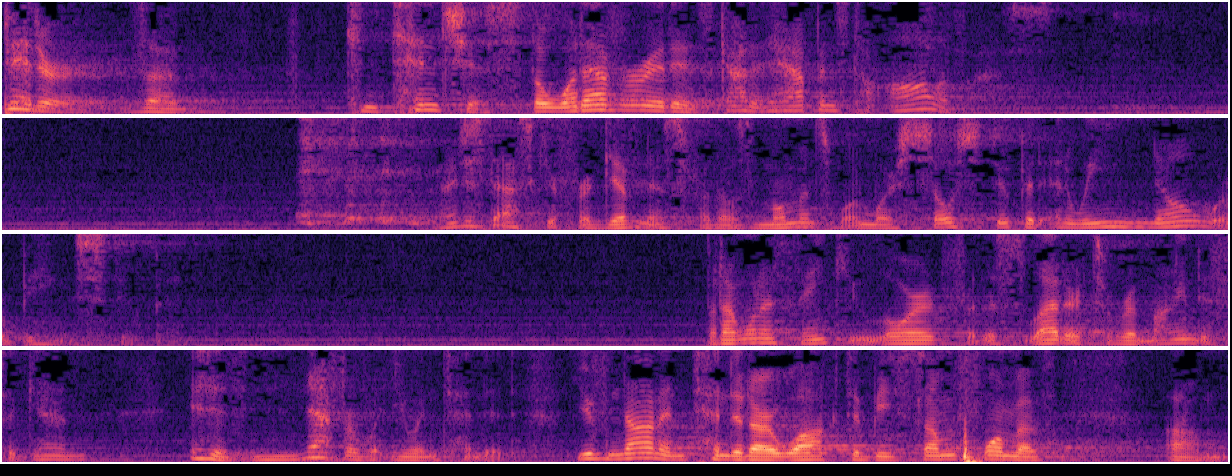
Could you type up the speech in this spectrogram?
bitter, the contentious, the whatever it is. God, it happens to all of us. I just ask your forgiveness for those moments when we're so stupid and we know we're being stupid. But I want to thank you, Lord, for this letter to remind us again it is never what you intended. You've not intended our walk to be some form of um,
